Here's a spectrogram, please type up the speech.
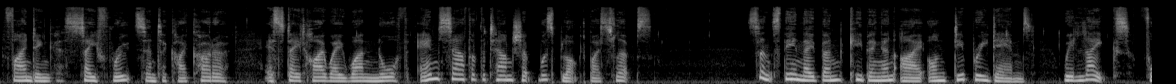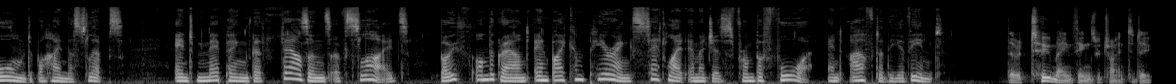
finding safe routes into Kaikoura as State Highway 1 north and south of the township was blocked by slips. Since then, they've been keeping an eye on debris dams where lakes formed behind the slips and mapping the thousands of slides both on the ground and by comparing satellite images from before and after the event. There are two main things we're trying to do.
